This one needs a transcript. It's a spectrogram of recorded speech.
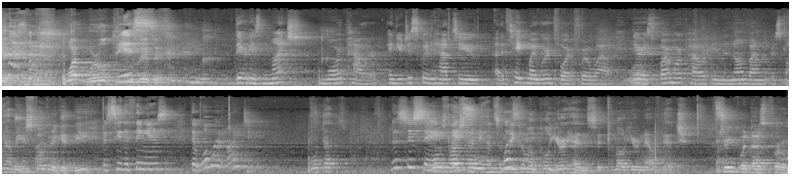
live in? What world do This- you live in? There is much more power, and you're just going to have to uh, take my word for it for a while. There Wow. is far more power in the nonviolent response. Yeah, but you're still gonna get beat. But see, the thing is, that what would I do? Well, that's, Let's just say. when was the last time you had somebody come and pull your head and said, come out here now, bitch? Drink with us for a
